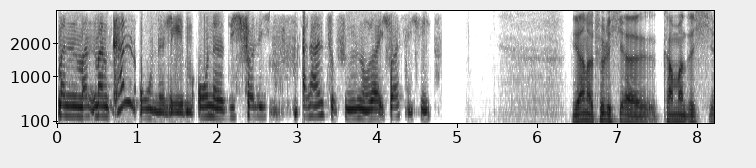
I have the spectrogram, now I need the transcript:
Man, man, man kann ohne leben, ohne sich völlig allein zu fühlen oder ich weiß nicht wie. Ja, natürlich äh, kann man sich äh,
